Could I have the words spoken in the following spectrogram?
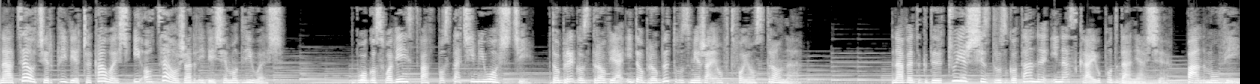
na co cierpliwie czekałeś i o co żarliwie się modliłeś. Błogosławieństwa w postaci miłości, dobrego zdrowia i dobrobytu zmierzają w Twoją stronę. Nawet gdy czujesz się zdruzgotany i na skraju poddania się, Pan mówi,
